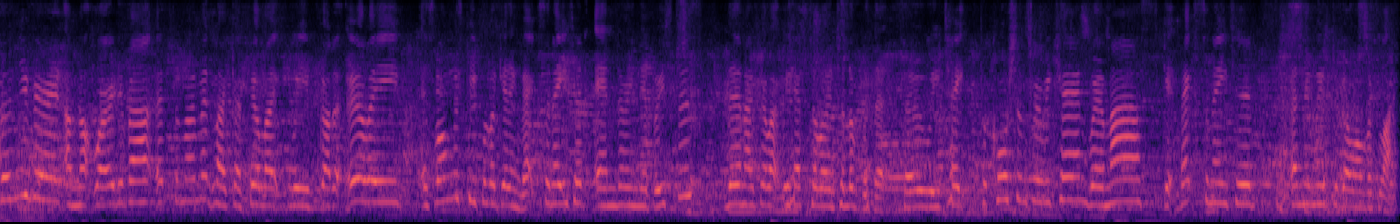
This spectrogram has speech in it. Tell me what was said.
The new variant I'm not worried about at the moment. Like I feel like we've got it early. As long as people are getting vaccinated and doing their boosters, then I feel like we have to learn to live with it. So we take precautions where we can, wear masks, get vaccinated, and then we have to go on with life.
